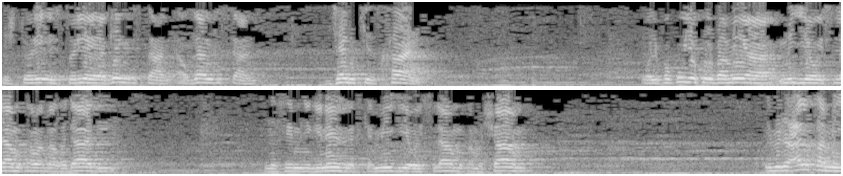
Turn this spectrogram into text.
Historia, historia ya gengistan au gangistan jenkins khan. Walipokuja kuivamia miji ya waislamu kama baghdadi na sehemu nyinginezo katika miji ya waislamu kama sham ibn alqami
